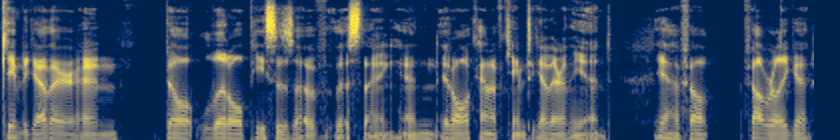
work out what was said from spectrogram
came together and built little pieces of this thing, and it all kind of came together in the end. Yeah, it felt felt really good.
